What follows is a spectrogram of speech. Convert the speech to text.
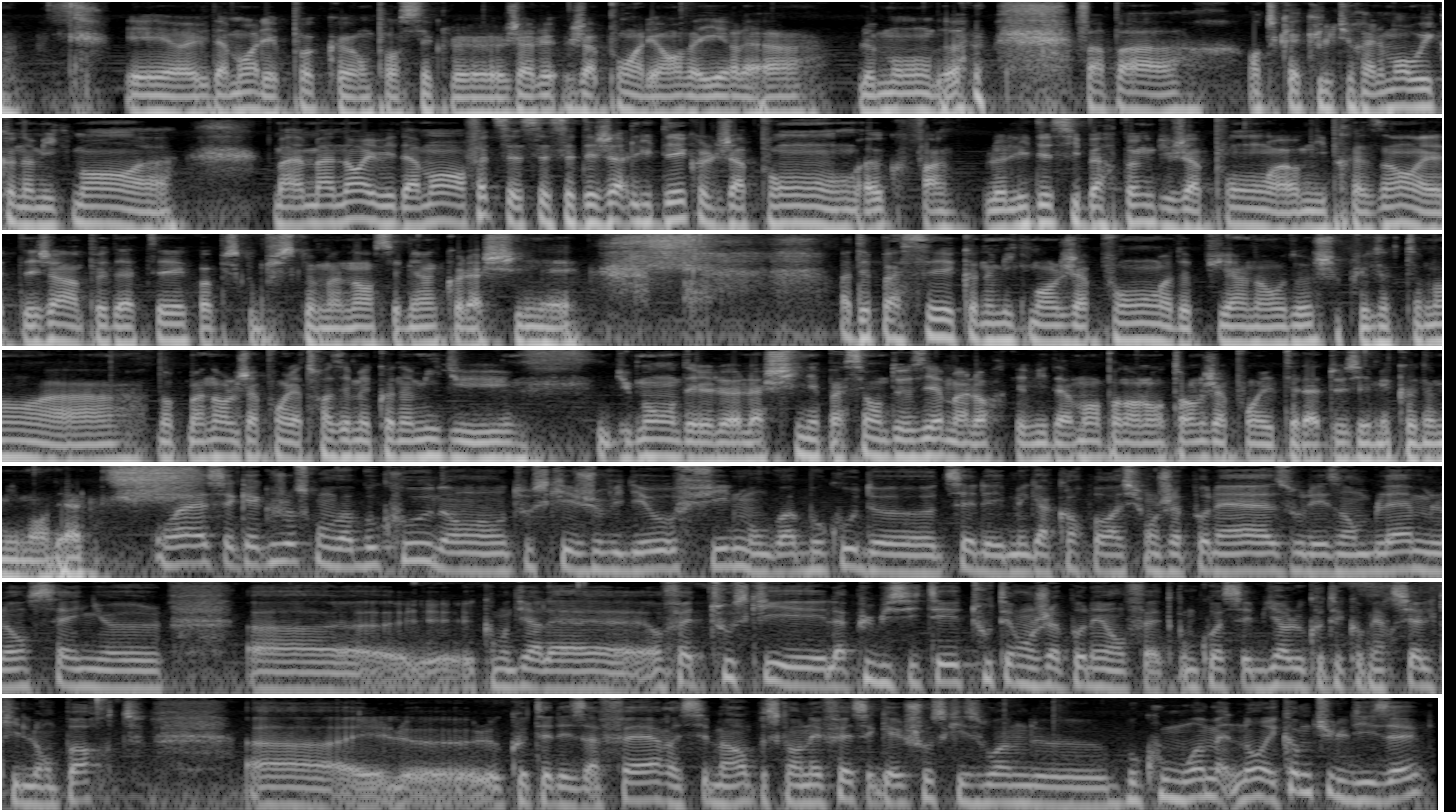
et évidemment, à l'époque, on pensait que le Japon allait envahir la, le monde. enfin, pas, en tout cas culturellement ou économiquement. maintenant, évidemment, en fait, c'est déjà l'idée que le Japon, enfin, l'idée cyberpunk du Japon omniprésent est déjà un peu datée, quoi, puisque, puisque maintenant, c'est que la Chine est, a dépassé économiquement le Japon depuis un an ou deux, je sais plus exactement. Euh, donc maintenant, le Japon est la troisième économie du, du monde et la Chine est passée en deuxième, alors qu'évidemment, pendant longtemps, le Japon était la deuxième économie mondiale. Ouais, c'est quelque chose qu'on voit beaucoup dans tout ce qui est jeux vidéo, films. On voit beaucoup de, tu sais, les méga corporations japonaises ou les emblèmes, l'enseigne, euh, euh, comment dire, la, en fait, tout ce qui est la publicité, tout est en japonais en fait. Comme quoi, c'est bien le côté commercial qui l'emporte euh, et le, le, côté des affaires. Et c'est marrant parce qu'en effet, c'est quelque chose qui se voit de beaucoup moins maintenant. Et comme tu le disais,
